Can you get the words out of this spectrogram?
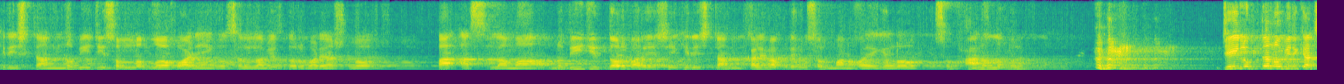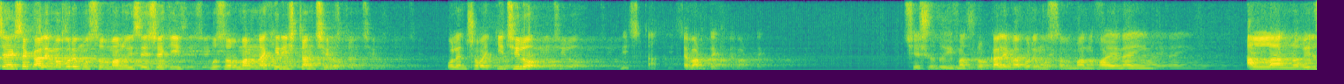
খ্রিস্টান নবীজি সাল্লাল্লাহু আলাইহি ওয়াসাল্লামের দরবারে আসলো পা আসলামা নবীজির দরবারে সেই খ্রিস্টান কালিমা পড়ে মুসলমান হয়ে গেল সুবহানাল্লাহ বলেন। যেই লোকটা নবীর কাছে এসে কালিমা পড়ে মুসলমান হয়েছে সে কি মুসলমান না খ্রিস্টান ছিল বলেন সবাই কি ছিল খ্রিস্টান এবার দেখ সে শুধুই মাত্র কালিমা পড়ে মুসলমান হয় নাই আল্লাহ নবীর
